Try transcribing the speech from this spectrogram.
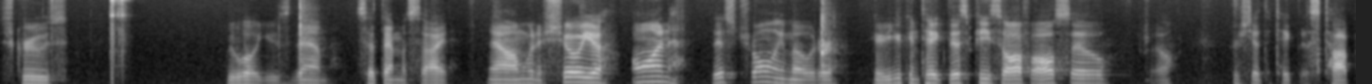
screws we will use them. Set them aside. Now I'm going to show you on this trolling motor. Here you can take this piece off also. Well, first you have to take this top,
